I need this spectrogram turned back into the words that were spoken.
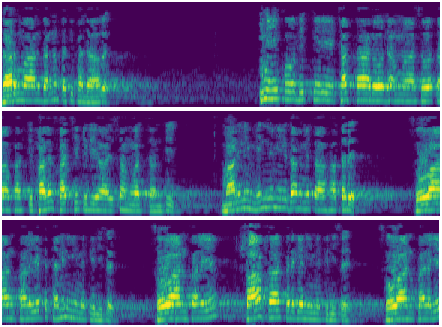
ධර්මානු ධම්ම ප්‍රතිපදාව. ඉමේ කෝ වික්ඛේ චත්තාරෝ ධම්මා සෝතාපට්ටි ඵල සච්ච කිරියාය සංවත්තಂತಿ මානෙනේ මෙන්න මේ ධර්මතා හතර. සෝවාන් ඵලයට පැමිණීම පිණිස සෝවාන් ඵලය සාක්ෂාත් කර ගැනීම පිණිස සෝවාන් ඵලය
